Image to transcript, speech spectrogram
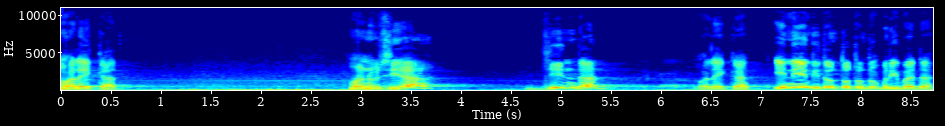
malaikat manusia jin dan malaikat ini yang dituntut untuk beribadah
